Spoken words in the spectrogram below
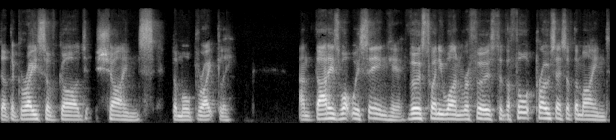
that the grace of God shines the more brightly. And that is what we're seeing here. Verse 21 refers to the thought process of the mind.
